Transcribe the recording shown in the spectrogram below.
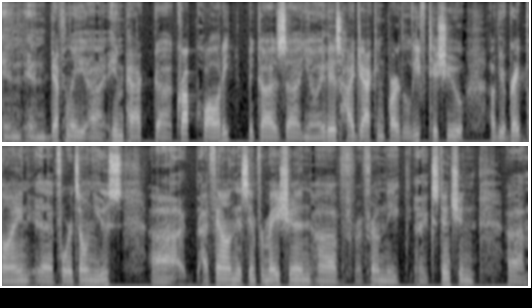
and, and, definitely uh, impact uh, crop quality because uh, you know it is hijacking part of the leaf tissue of your grapevine for its own use. I found this information from the extension um,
